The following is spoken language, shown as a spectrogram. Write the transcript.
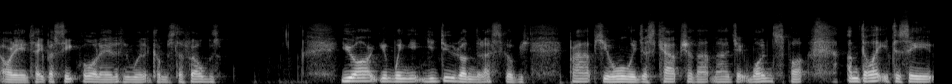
or any type of sequel or anything when it comes to films, you are you, when you, you do run the risk of perhaps you only just capture that magic once. But I'm delighted to say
